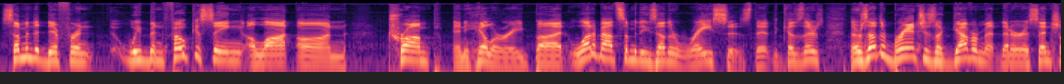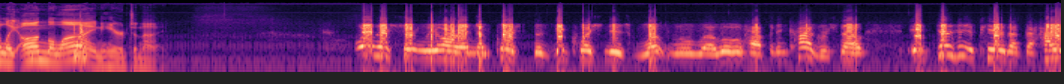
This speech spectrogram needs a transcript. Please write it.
some of the different. We've been focusing a lot on Trump and Hillary, but what about some of these other races? That because there's there's other branches of government that are essentially on the line here tonight. Well, there certainly are, and of course, the big question is what will uh, what will happen in Congress now. It doesn't appear that the House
